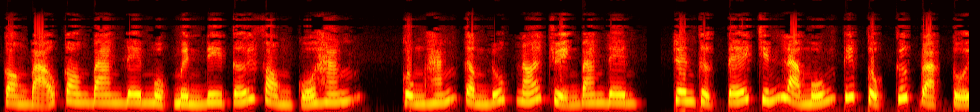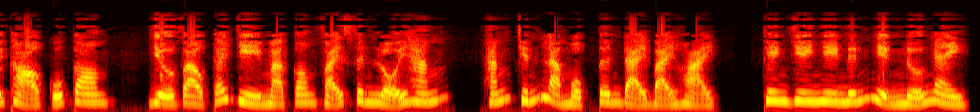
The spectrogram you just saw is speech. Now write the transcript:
còn bảo con ban đêm một mình đi tới phòng của hắn, cùng hắn cầm đuốc nói chuyện ban đêm, trên thực tế chính là muốn tiếp tục cướp đoạt tuổi thọ của con, dựa vào cái gì mà con phải xin lỗi hắn, hắn chính là một tên đại bại hoại. Thiên Di Nhi nín nhịn nửa ngày,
